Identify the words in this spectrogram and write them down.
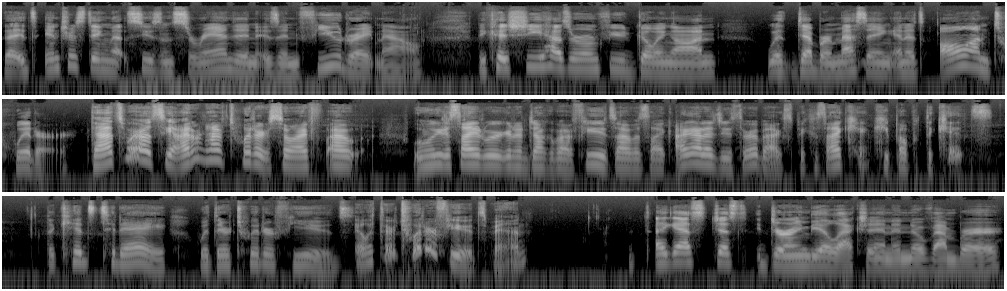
that it's interesting that Susan Sarandon is in feud right now because she has her own feud going on with Debra Messing, and it's all on Twitter. That's where I see. I don't have Twitter, so I, I when we decided we were gonna talk about feuds, I was like, I gotta do throwbacks because I can't keep up with the kids The kids today with their Twitter feuds. and with their Twitter feuds, man. I guess just during the election in November,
